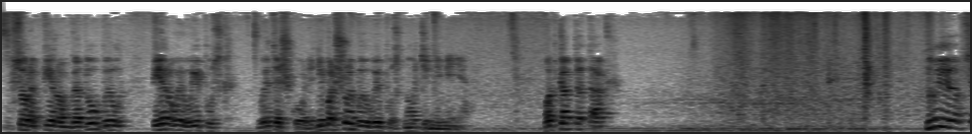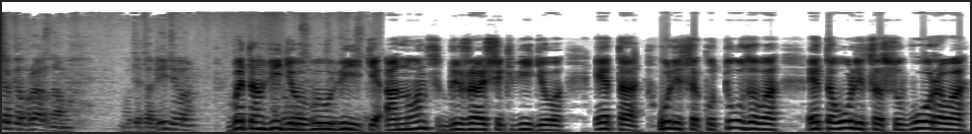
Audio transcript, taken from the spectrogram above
в 41 году был первый выпуск в этой школе. Небольшой был выпуск, но тем не менее. Вот как-то так. Ну и о всяком разном. Вот это видео. В этом видео вы увидите анонс ближайших видео. Это улица Кутузова, это улица Суворова,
